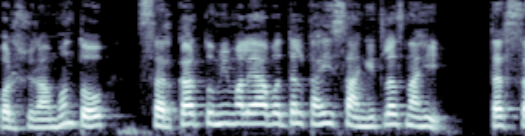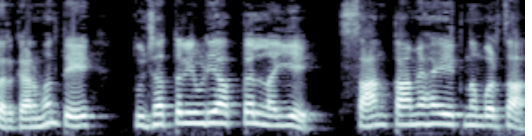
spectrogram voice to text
परशुराम म्हणतो सरकार तुम्ही मला याबद्दल काही सांगितलंच नाही. तर सरकार म्हणते तुझ्यात तर एवढी अक्कल नाहीये. सांग काम आहे एक नंबरचा.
